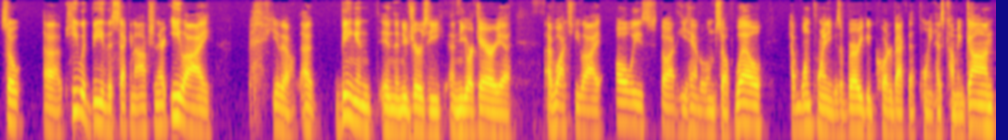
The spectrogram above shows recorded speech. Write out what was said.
So uh, he would be the second option there. Eli, you know, uh, being in in the New Jersey and New York area, I've watched Eli. Always thought he handled himself well. At one point, he was a very good quarterback. That point has come and gone.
